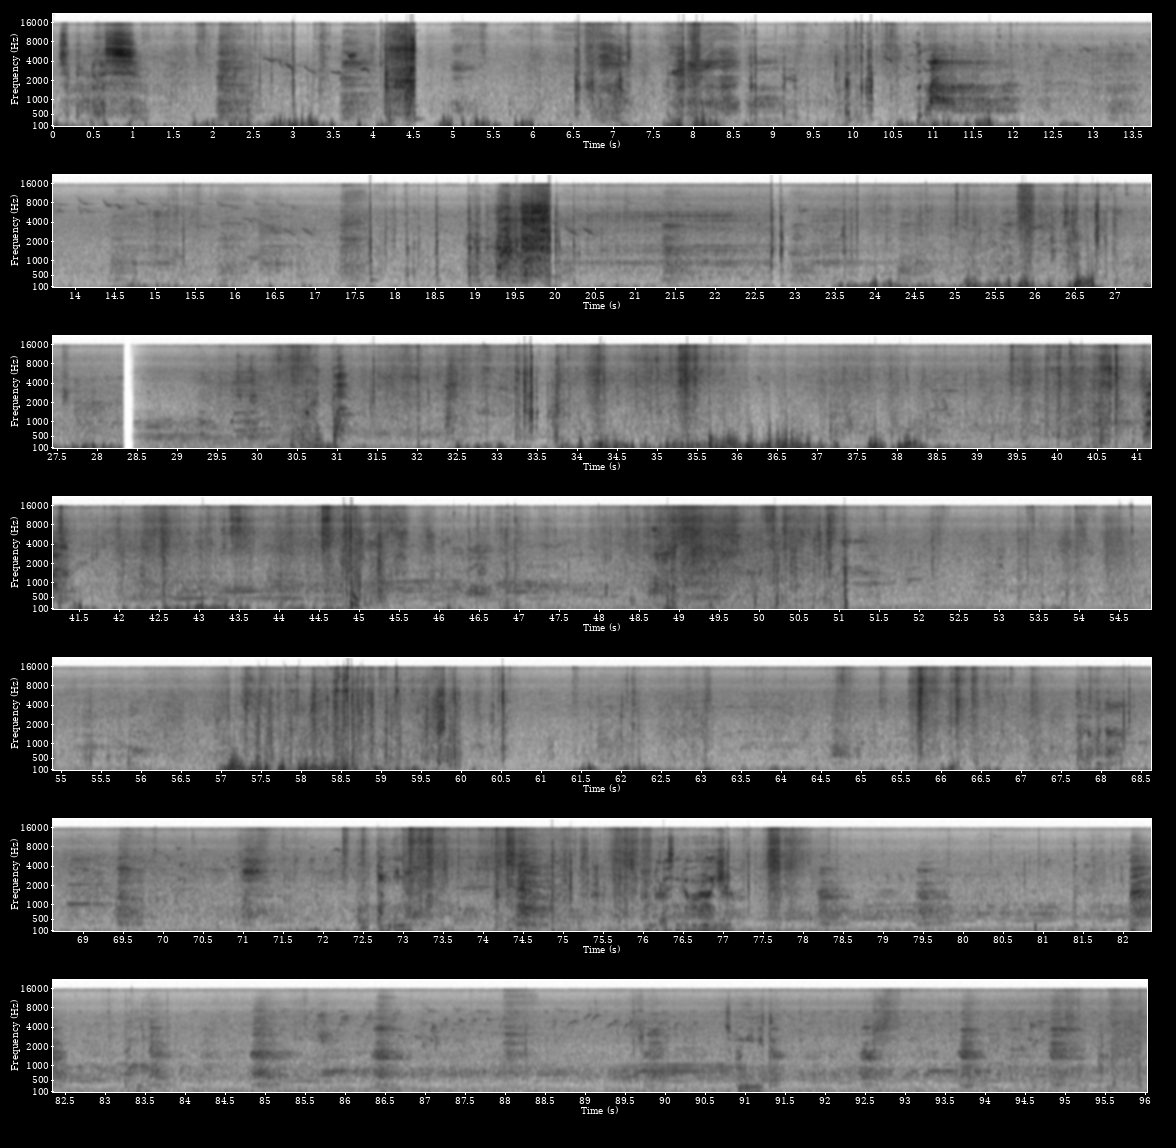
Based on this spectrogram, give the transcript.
Sobrang lakas. Nahulog pa. Dalawa na. Putang ina. Sobrang lakas nila mga idol. ah. Tangina. Sobrang init.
